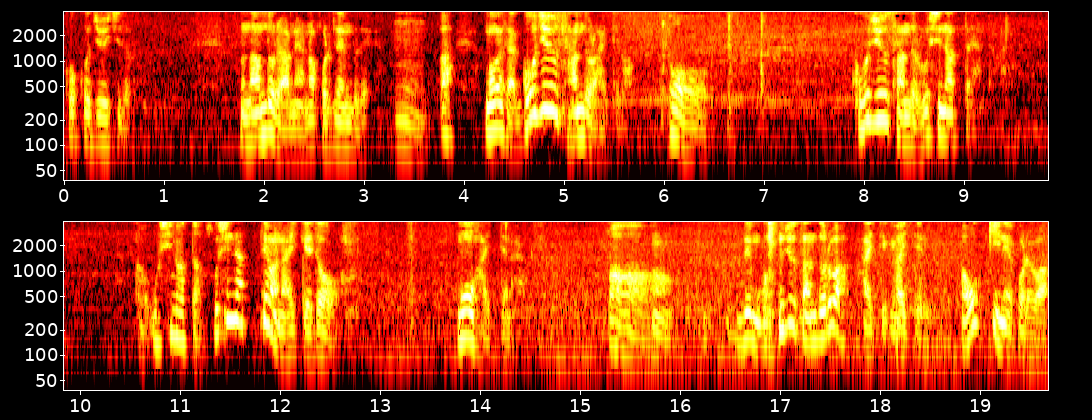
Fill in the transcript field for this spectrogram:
ここ11ドル。何ドルあるんやなこれ全部で。うん。あごめんなさい。53ドル入ってるわ。ほ53ドル失ったやんだから。う。あ、失った失ってはないけどもう入ってない。わああ。けうん。でも53ドルは入ってきます。入ってる。あ大きいねこれは。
